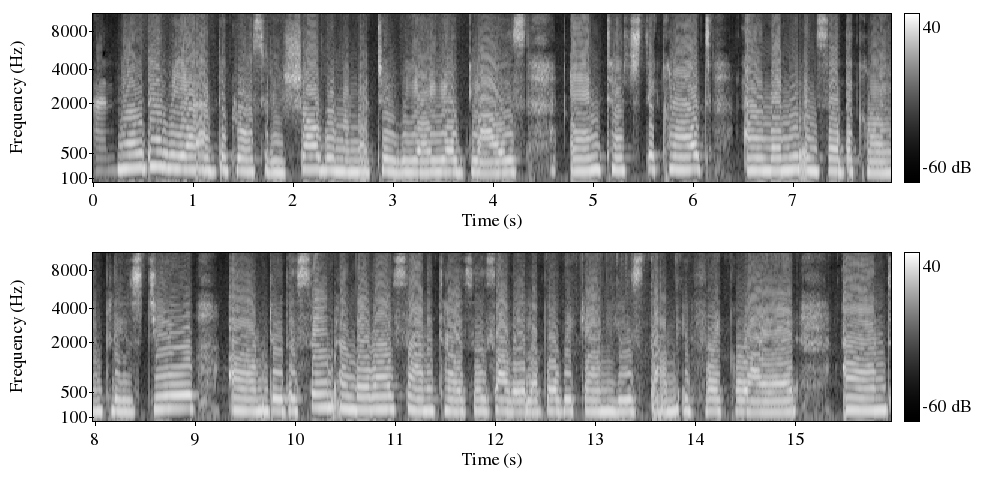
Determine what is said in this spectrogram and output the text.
and now that we are at the grocery shop remember to wear your gloves and touch the cart and when you insert the coin please do um, do the same. And there are sanitizers available. We can use them if required and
